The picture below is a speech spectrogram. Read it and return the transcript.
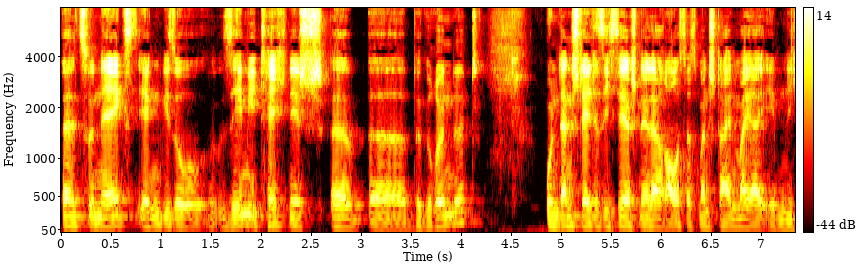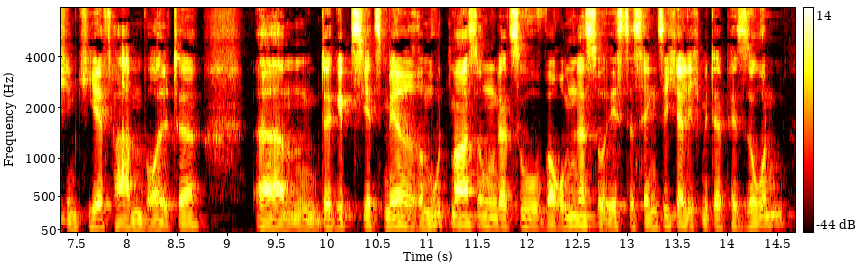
äh, zunächst irgendwie so semitechnisch äh, äh, begründet. Und dann stellte sich sehr schnell heraus, dass man Steinmeier eben nicht in Kiew haben wollte. Ähm, da gibt es jetzt mehrere Mutmaßungen dazu, warum das so ist. Das hängt sicherlich mit der Person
